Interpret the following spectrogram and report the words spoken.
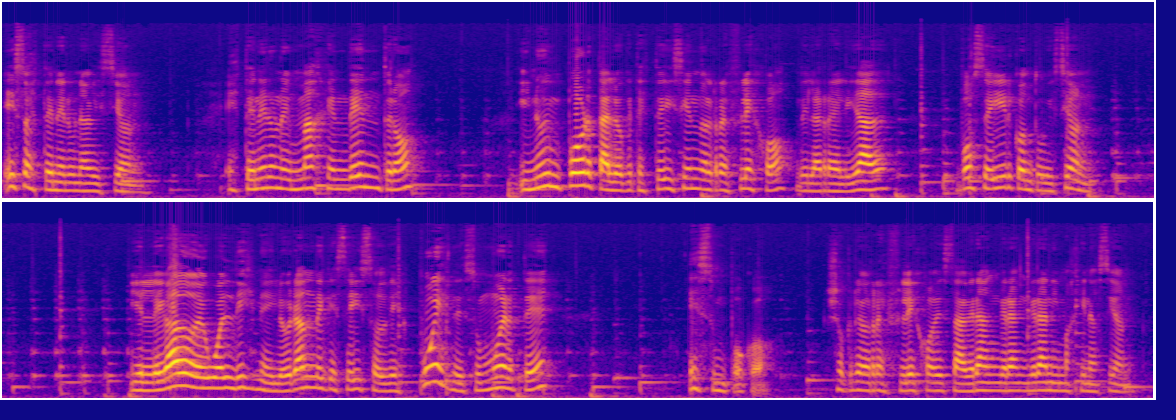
Eso es tener una visión. Es tener una imagen dentro y no importa lo que te esté diciendo el reflejo de la realidad, vos seguir con tu visión. Y el legado de Walt Disney, lo grande que se hizo después de su muerte, es un poco, yo creo, reflejo de esa gran, gran, gran imaginación.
